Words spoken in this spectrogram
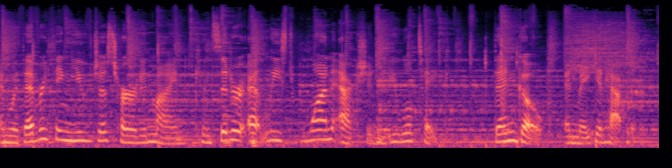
and with everything you've just heard in mind, consider at least one action you will take. Then go and make it happen.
